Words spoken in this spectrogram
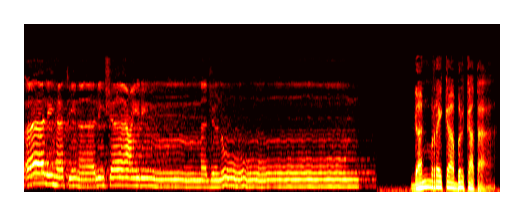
آلهتنا لشاعر مجنون Dan mereka berkata,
